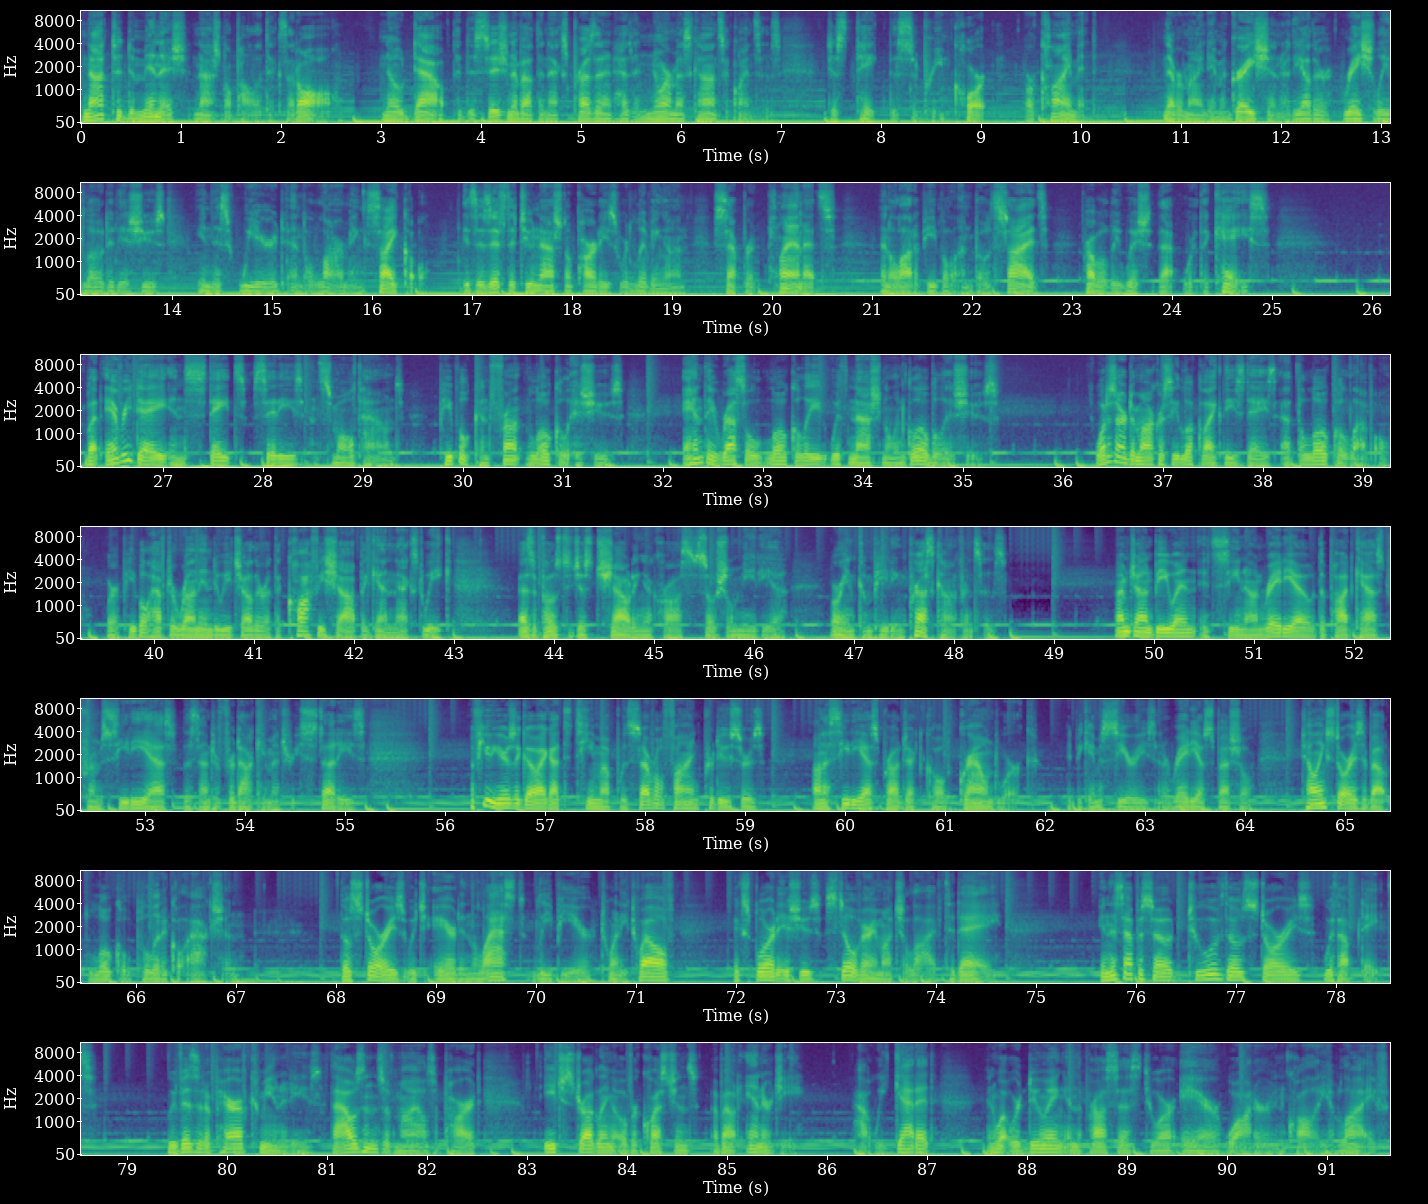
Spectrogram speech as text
Not to diminish national politics at all. No doubt the decision about the next president has enormous consequences. Just take the Supreme Court, or climate. Never mind immigration or the other racially loaded issues in this weird and alarming cycle. It's as if the two national parties were living on separate planets, and a lot of people on both sides probably wish that were the case. But every day in states, cities, and small towns, people confront local issues, and they wrestle locally with national and global issues. What does our democracy look like these days at the local level, where people have to run into each other at the coffee shop again next week, as opposed to just shouting across social media or in competing press conferences? I'm John Biewen. It's Scene on Radio, the podcast from CDS, the Center for Documentary Studies. A few years ago, I got to team up with several fine producers on a CDS project called Groundwork. It became a series and a radio special telling stories about local political action. Those stories, which aired in the last leap year, 2012, explored issues still very much alive today. In this episode, two of those stories with updates. We visit a pair of communities, thousands of miles apart, each struggling over questions about energy, how we get it, and what we're doing in the process to our air, water, and quality of life.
